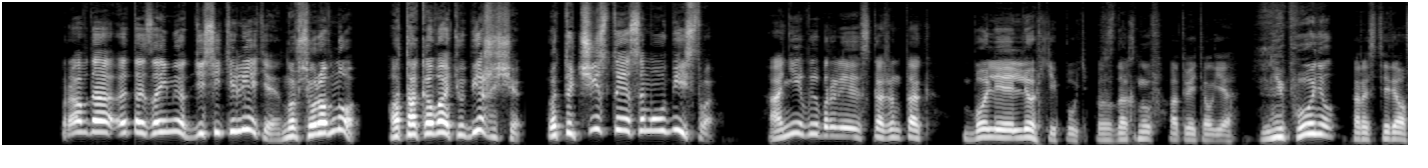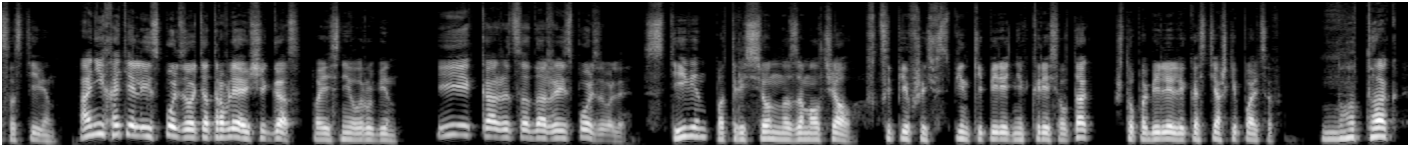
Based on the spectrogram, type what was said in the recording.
Правда, это займет десятилетия, но все равно. Атаковать убежище – это чистое самоубийство. Они выбрали, скажем так, более легкий путь, вздохнув, ответил я. Не понял, растерялся Стивен. Они хотели использовать отравляющий газ, пояснил Рубин. И, кажется, даже использовали. Стивен потрясенно замолчал, вцепившись в спинки передних кресел так, что побелели костяшки пальцев. «Но так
